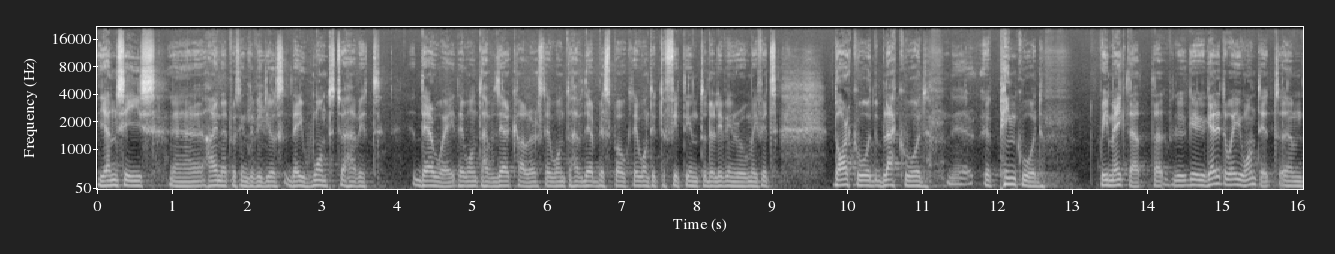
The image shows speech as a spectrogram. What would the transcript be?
The NCs, uh, high net worth individuals, they want to have it their way. They want to have their colors. They want to have their bespoke. They want it to fit into the living room. If it's dark wood, black wood, uh, pink wood, we make that. that. You get it the way you want it, um,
